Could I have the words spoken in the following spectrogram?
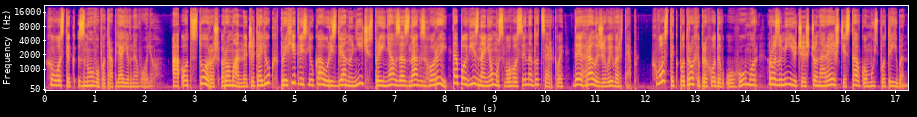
Хвостик знову потрапляє в неволю. А от сторож Роман Нечиталюк прихід Віслюка у різдвяну ніч сприйняв за знак згори та повіз на ньому свого сина до церкви, де грали живий вертеп. Хвостик потрохи приходив у гумор, розуміючи, що нарешті став комусь потрібен.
